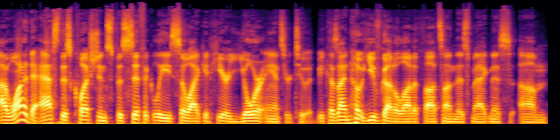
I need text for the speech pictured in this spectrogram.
I wanted to ask this question specifically so I could hear your answer to it because I know you've got a lot of thoughts on this, Magnus. Um,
